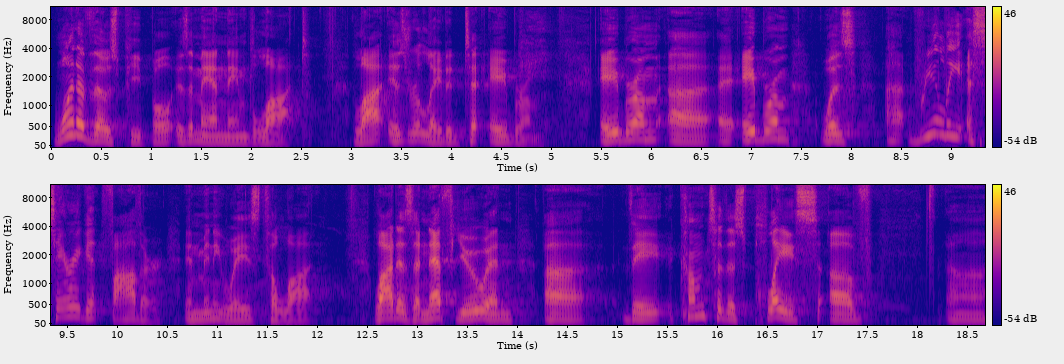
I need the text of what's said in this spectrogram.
One of those people is a man named Lot. Lot is related to Abram. Abram, uh, Abram was uh, really a surrogate father in many ways to Lot. Lot is a nephew, and uh, they come to this place of uh,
